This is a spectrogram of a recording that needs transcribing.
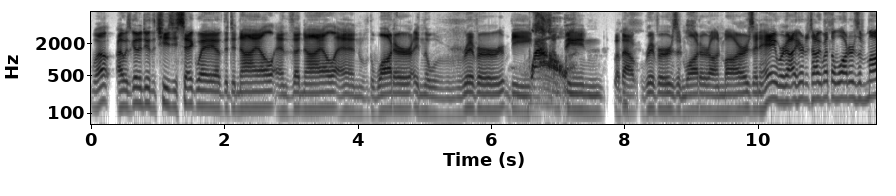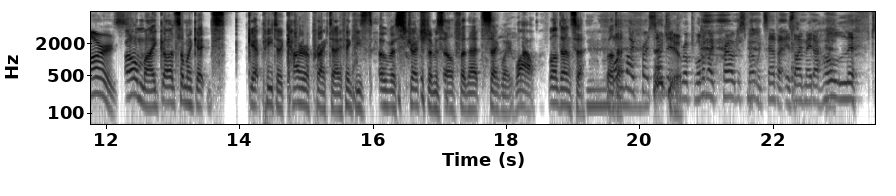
Time? Well, I was going to do the cheesy segue of the denial and the Nile and the water in the river being Wow. something about rivers and water on Mars. And hey, we're out here to talk about the waters of Mars. Oh my God! Someone get get Peter chiropractor. I think he's overstretched himself for that segue. Wow. Well done, sir. Well One done. of my pr- Thank you. interrupt. One of my proudest moments ever is I made a whole lift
